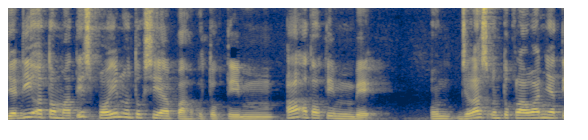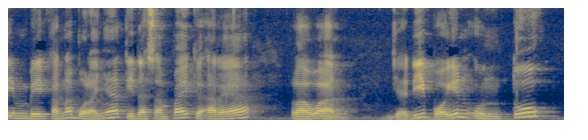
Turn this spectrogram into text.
Jadi otomatis poin untuk siapa? Untuk tim A atau tim B? Jelas untuk lawannya tim B karena bolanya tidak sampai ke area lawan. Jadi poin untuk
